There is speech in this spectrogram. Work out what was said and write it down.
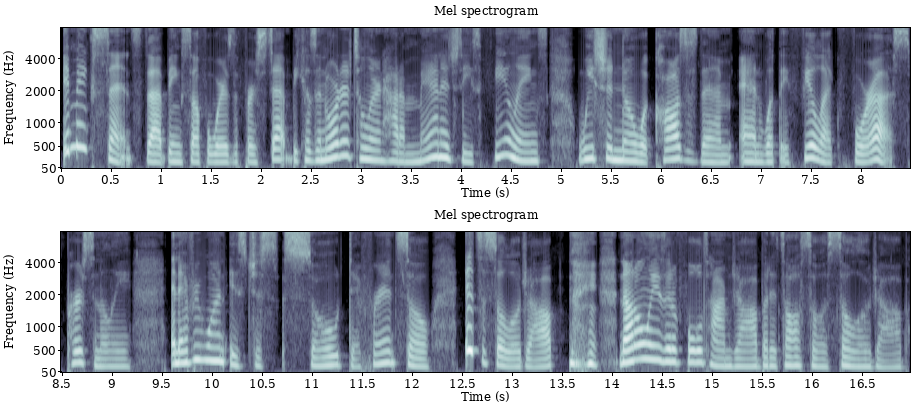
It makes sense that being self aware is the first step because, in order to learn how to manage these feelings, we should know what causes them and what they feel like for us personally. And everyone is just so different. So it's a solo job. Not only is it a full time job, but it's also a solo job.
